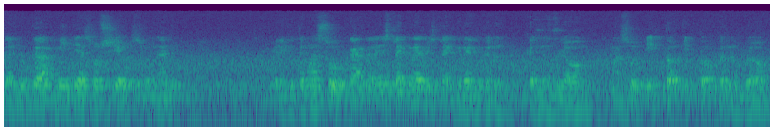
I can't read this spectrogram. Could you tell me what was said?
dan juga media sosial sebenarnya. Bila kita masukkan dalam Instagram, Instagram kena, kena blog Masuk TikTok, TikTok kena blog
